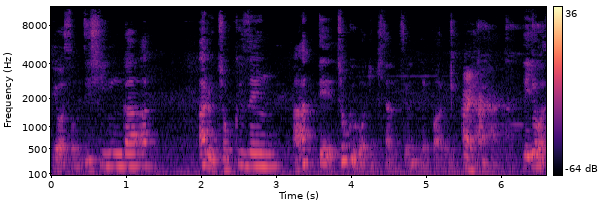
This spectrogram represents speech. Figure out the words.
要はその地震があある直前ああって直後に来たんですよねネパールに。たはいはいはい。で要は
